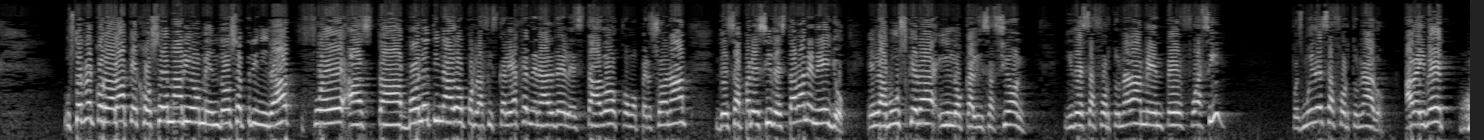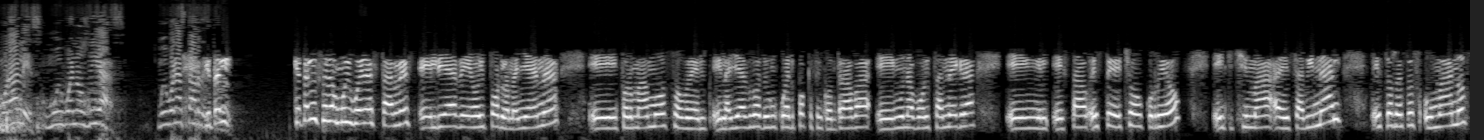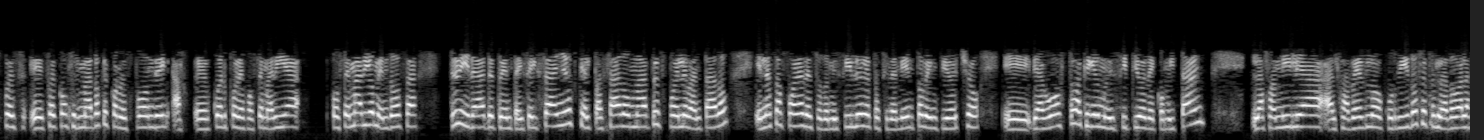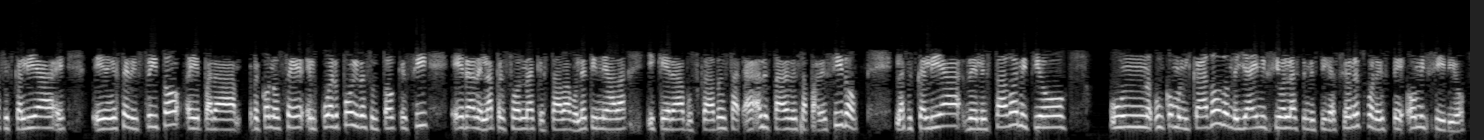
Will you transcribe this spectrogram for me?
Usted recordará que José Mario Mendoza Trinidad fue hasta boletinado por la Fiscalía General del Estado como persona desaparecida. Estaban en ello, en la búsqueda y localización. Y desafortunadamente fue así. Pues muy desafortunado. Adaibet Morales, muy buenos días. Muy buenas tardes. ¿Qué tal? ¿Qué tal, Lucero? Muy buenas tardes. El día de hoy por la mañana eh, informamos sobre el, hallazgo de un cuerpo que se encontraba en una bolsa negra. En el, esta, este hecho ocurrió en Chichimá, eh, Sabinal. Estos restos humanos, pues, eh, fue confirmado que corresponden al cuerpo de José María, José Mario Mendoza Trinidad, de 36 años, que el pasado martes fue levantado en las afueras de su domicilio en el estacionamiento 28 eh, de agosto, aquí en el municipio de Comitán. La familia, al saber lo ocurrido, se trasladó a la fiscalía eh, en este distrito eh, para reconocer el cuerpo y resultó que sí era de la persona que estaba boletineada y que era buscado al estar desaparecido. La fiscalía del estado emitió un, un comunicado donde ya inició las investigaciones por este homicidio.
